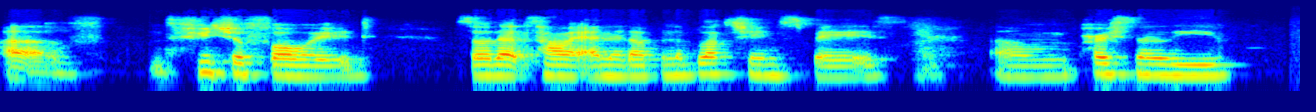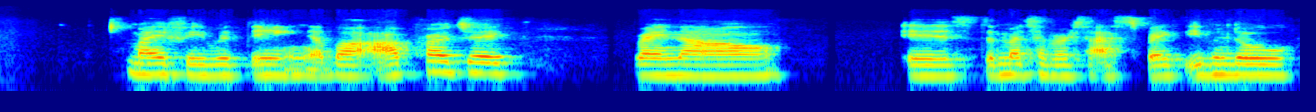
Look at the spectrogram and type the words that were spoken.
uh, future forward. So that's how I ended up in the blockchain space. Um, personally, my favorite thing about our project right now is the metaverse aspect, even though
